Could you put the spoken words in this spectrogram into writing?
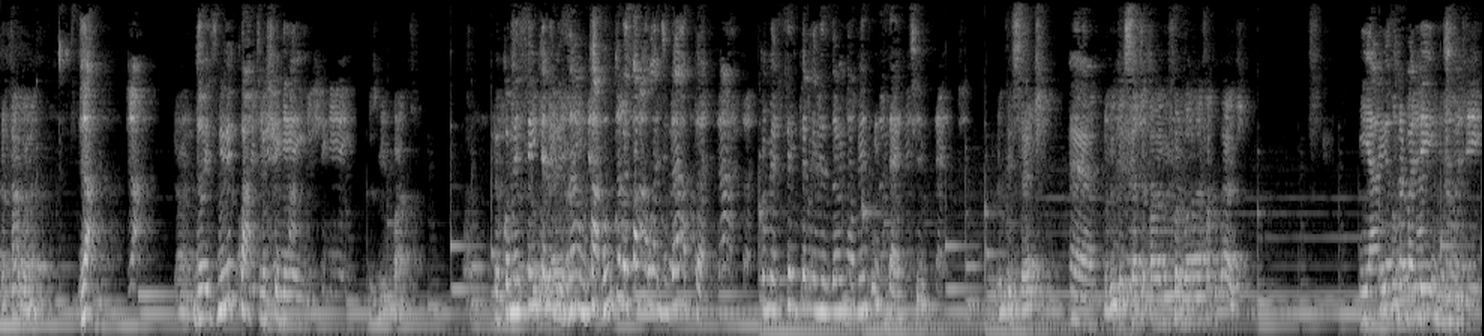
Já estava, né? Já. Já. 2004 eu cheguei aí. 2004. Eu comecei em televisão. Tá, vamos começar a falar de data? Comecei em televisão em 97. 97? É. 97 eu estava me formando na faculdade. E aí eu então, trabalhei, trabalhei,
